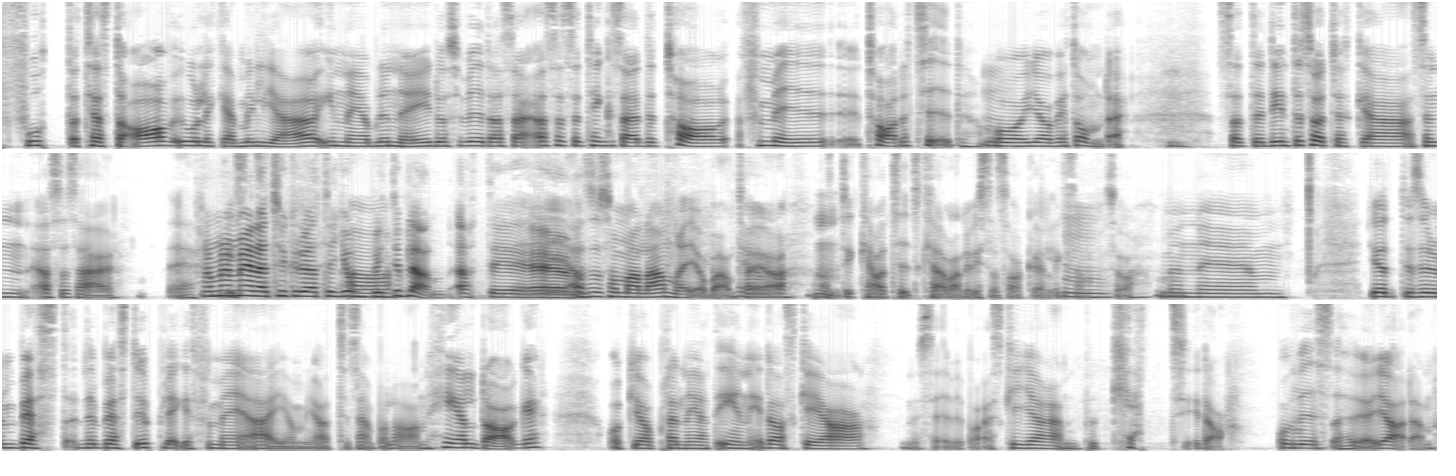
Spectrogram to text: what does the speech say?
fota, testa av olika miljöer innan jag blir nöjd och så vidare. Så, alltså, så jag tänker så här, det tar, för mig tar det tid mm. och jag vet om det. Mm. Så att det är inte så att jag ska, sen, alltså så här, Eh, ja, men jag menar, tycker du att det är jobbigt ja. ibland? Att det, eh, alltså som alla andra jobb antar ja. jag. Mm. Att det kan vara tidskrävande vissa saker. Liksom, mm. så. Men eh, jag, alltså den bästa, det bästa upplägget för mig är om jag till exempel har en hel dag och jag har planerat in, idag ska jag, nu säger vi bara, jag ska göra en bukett idag och mm. visa hur jag gör den.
